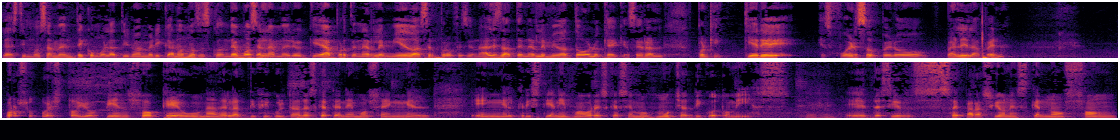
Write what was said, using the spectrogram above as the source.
lastimosamente como latinoamericanos nos escondemos en la mediocridad por tenerle miedo a ser profesionales, a tenerle miedo a todo lo que hay que hacer, porque quiere esfuerzo, pero ¿vale la pena? Por supuesto, yo pienso que una de las dificultades que tenemos en el, en el cristianismo ahora es que hacemos muchas dicotomías, es decir, separaciones que no son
